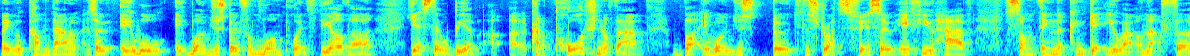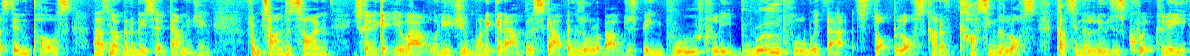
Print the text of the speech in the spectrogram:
maybe it will come down. So it will, it won't just go from one point to the other. Yes, there will be a, a kind of portion of that, but it won't just go to the stratosphere. So if you have something that can get you out on that first impulse, that's not going to be so damaging. From time to time, it's going to get you out when you didn't want to get out, but scalping is all about just being brutally, brutal with that stop loss, kind of cutting the loss, cutting the losers quickly.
